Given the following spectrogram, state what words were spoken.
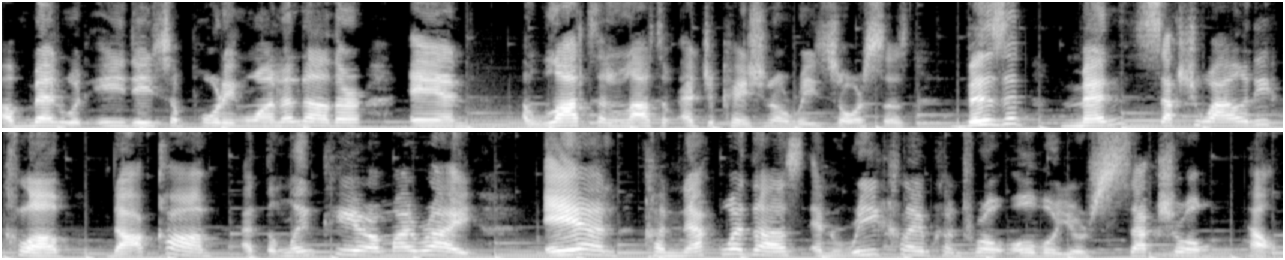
of men with ED supporting one another and lots and lots of educational resources. Visit mensexualityclub.com at the link here on my right and connect with us and reclaim control over your sexual health.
